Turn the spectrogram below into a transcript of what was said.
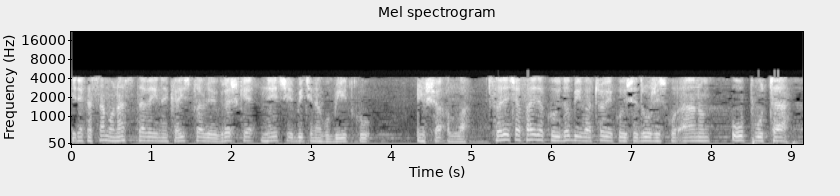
i neka samo nastave i neka ispravljaju greške, neće biti na gubitku inša Allah. Sljedeća fajda koju dobiva čovjek koji se druži s Kur'anom, uputa.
